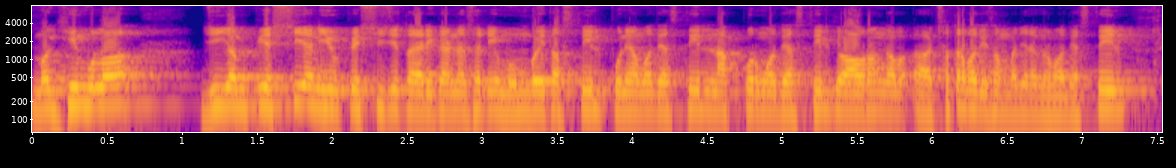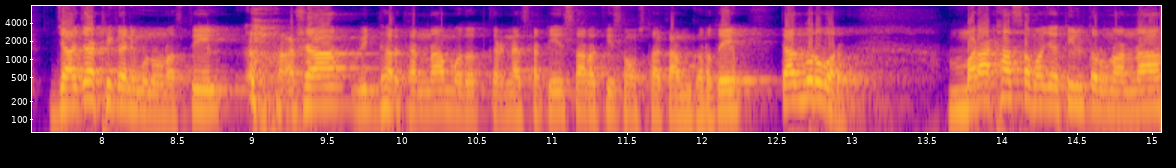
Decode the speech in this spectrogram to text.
मग ही मुलं जी एम पी एस सी आणि यू पी एस सीची तयारी करण्यासाठी मुंबईत असतील पुण्यामध्ये असतील नागपूरमध्ये असतील किंवा औरंगाबाद छत्रपती संभाजीनगरमध्ये असतील ज्या ज्या ठिकाणी म्हणून असतील अशा विद्यार्थ्यांना मदत करण्यासाठी सारथी संस्था काम करते. त्याचबरोबर मराठा समाजातील तरुणांना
